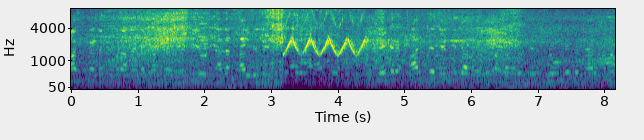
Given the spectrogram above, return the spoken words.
ਸ਼੍ਰੀ ਪਿੰਡ ਕੁਮਰਾ ਨੰਗਲ ਖੱਤੇ ਰੋਡ ਐਲਨ ਹਾਈਵੇ ਤੇ। ਜੇਕਰ ਅੱਜ ਦੇ ਦਿਨ ਦੀ ਗੱਲ ਕਰੀਏ ਬਾਬਾ ਸ਼੍ਰੋਮਣੀ ਗੁਰਦੁਆਰਾ ਅਮਰ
